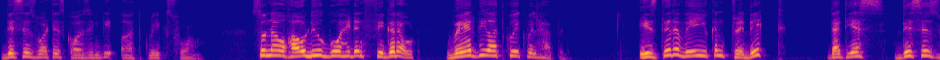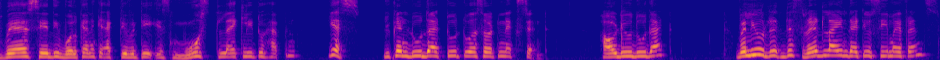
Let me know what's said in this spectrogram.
this is what is causing the earthquake swarm. So now how do you go ahead and figure out where the earthquake will happen. Is there a way you can predict that yes, this is where say the volcanic activity is most likely to happen? Yes, you can do that too to a certain extent. How do you do that? Well, you this red line that you see, my friends.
